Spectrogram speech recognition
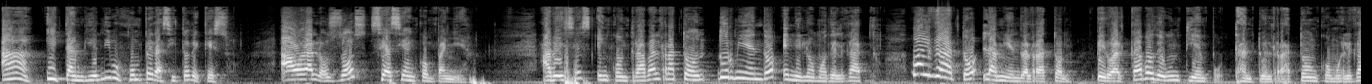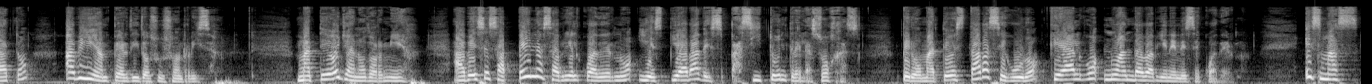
Ah, y también dibujó un pedacito de queso. Ahora los dos se hacían compañía. A veces encontraba al ratón durmiendo en el lomo del gato o al gato lamiendo al ratón, pero al cabo de un tiempo, tanto el ratón como el gato habían perdido su sonrisa. Mateo ya no dormía. A veces apenas abría el cuaderno y espiaba despacito entre las hojas, pero Mateo estaba seguro que algo no andaba bien en ese cuaderno. Es más,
